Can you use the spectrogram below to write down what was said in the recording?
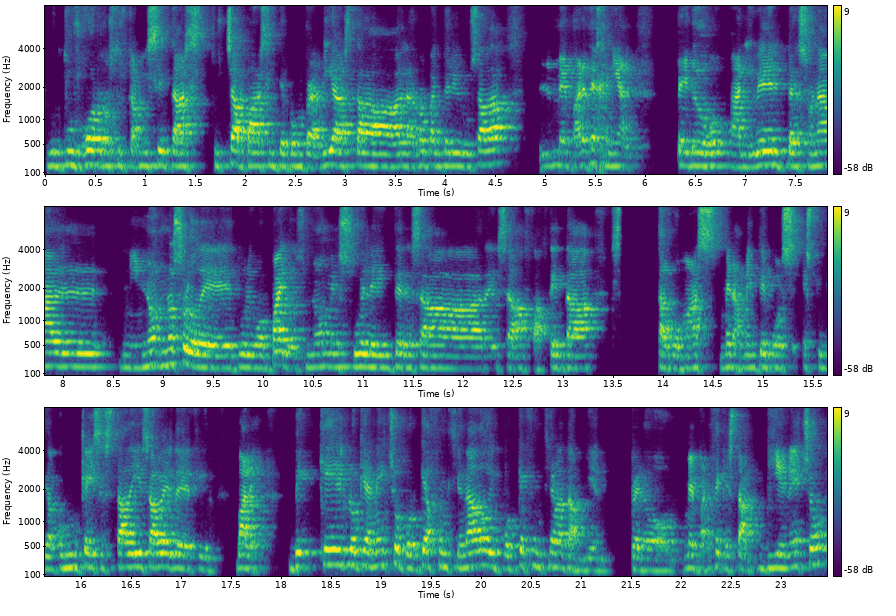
tus gorros, tus camisetas, tus chapas y te compraría hasta la ropa interior usada, me parece genial. Pero a nivel personal, ni no, no solo de Tuli One Pilots, no me suele interesar esa faceta algo más meramente pues, estudiar como un case study, ¿sabes? De decir, vale, de qué es lo que han hecho, por qué ha funcionado y por qué funciona tan bien. Pero me parece que está bien hecho,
